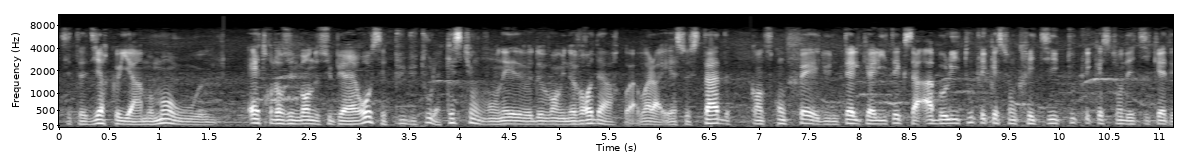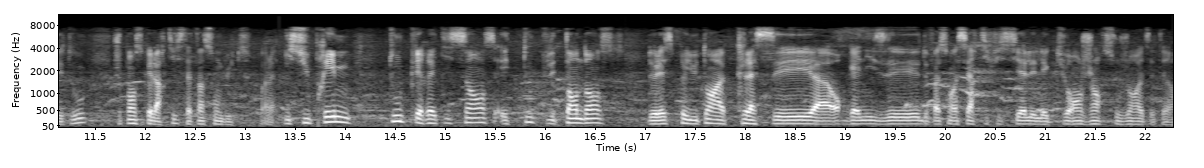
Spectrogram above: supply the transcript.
C'est-à-dire qu'il y a un moment où euh, être dans une bande de super-héros, c'est plus du tout la question. On est devant une œuvre d'art, quoi. Voilà. Et à ce stade, quand ce qu'on fait est d'une telle qualité que ça abolit toutes les questions critiques, toutes les questions d'étiquette et tout, je pense que l'artiste atteint son but. Voilà. Il supprime toutes les réticences et toutes les tendances de l'esprit du temps à classer, à organiser de façon assez artificielle les lectures en genre, sous-genre, etc.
